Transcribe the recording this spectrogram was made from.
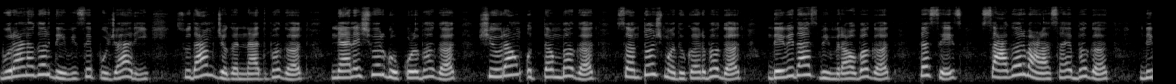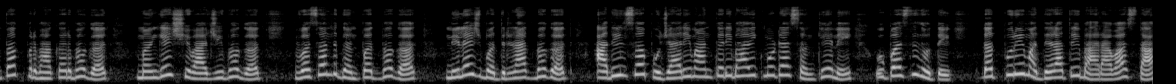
बुरानगर देवीचे पुजारी सुदाम जगन्नाथ भगत ज्ञानेश्वर गोकुळ भगत शिवराम उत्तम भगत संत संतोष मधुकर भगत देवीदास भीमराव भगत तसेच सागर बाळासाहेब भगत दीपक प्रभाकर भगत मंगेश शिवाजी भगत वसंत गणपत भगत निलेश बद्रीनाथ भगत आदींसह पुजारी मानकरी भाविक मोठ्या संख्येने उपस्थित होते. तत्पूर्वी मध्यरात्री बारा वाजता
